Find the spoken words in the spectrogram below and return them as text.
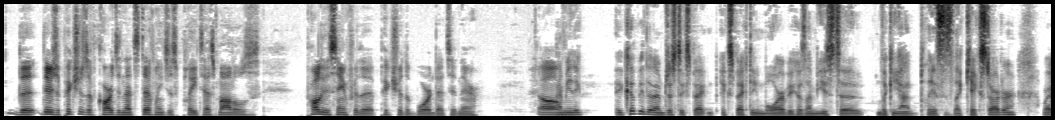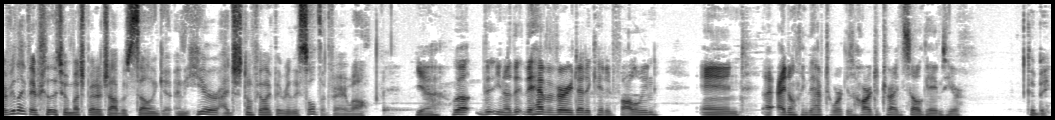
the there's a pictures of cards, and that's definitely just playtest models. Probably the same for the picture of the board that's in there. Um, I mean, it, it could be that I'm just expect, expecting more because I'm used to looking at places like Kickstarter, where I feel like they really do a much better job of selling it. And here, I just don't feel like they really sold it very well. Yeah, well, the, you know, they, they, have a very dedicated following, and I, I, don't think they have to work as hard to try and sell games here. Could be,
